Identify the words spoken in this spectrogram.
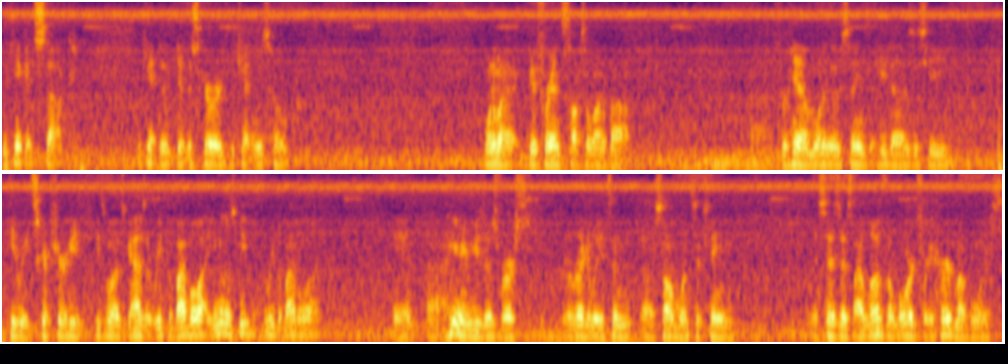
we can't get stuck. We can't get discouraged. We can't lose hope. One of my good friends talks a lot about for him, one of those things that he does is he he reads scripture. He, he's one of those guys that read the Bible a lot. You know those people that read the Bible a lot? And uh, I hear him use this verse regularly. It's in uh, Psalm 116. It says this I love the Lord, for he heard my voice.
